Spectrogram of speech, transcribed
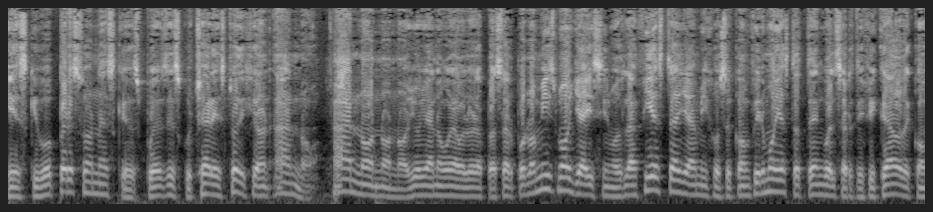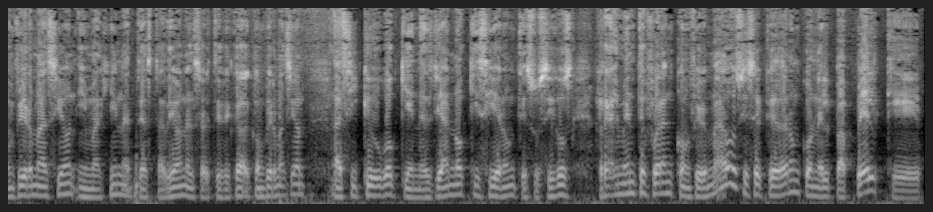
es que hubo personas que después de escuchar esto dijeron, ah no, ah no, no, no, yo ya no voy a volver a pasar por lo mismo, ya hicimos la fiesta, ya mi hijo se confirmó y hasta tengo el certificado de confirmación, imagínate, hasta dieron el certificado de confirmación. Así que hubo quienes ya no quisieron que sus hijos realmente fueran confirmados y se quedaron con el papel que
